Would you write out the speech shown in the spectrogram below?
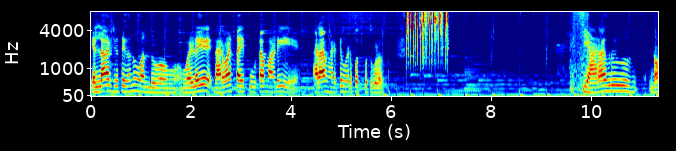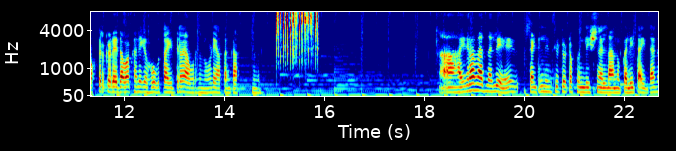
ಎಲ್ಲರ ಜೊತೆಗೂ ಒಂದು ಒಳ್ಳೆಯ ಧಾರವಾಡ ಟೈಪ್ ಊಟ ಮಾಡಿ ಆರಾಮ್ ಹರಟೆ ಹೊಡ್ಕೊತ ಕೂತ್ಕೊಳ್ಳೋದು. ಯಾರಾದರೂ ಡಾಕ್ಟರ್ ಕಡೆ ದವಾಖಾನೆಗೆ ಹೋಗ್ತಾ ಇದ್ದರೆ ಅವ್ರನ್ನ ನೋಡಿ ಆತಂಕ ಆಗ್ತದೆ ನನಗೆ ಹೈದರಾಬಾದ್ನಲ್ಲಿ ಸೆಂಟ್ರಲ್ ಇನ್ಸ್ಟಿಟ್ಯೂಟ್ ಆಫ್ ಇಂಗ್ಲೀಷ್ನಲ್ಲಿ ನಾನು ಕಲಿತಾ ಇದ್ದಾಗ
